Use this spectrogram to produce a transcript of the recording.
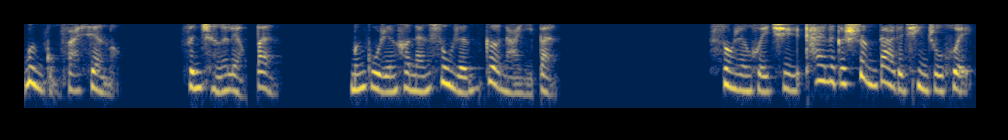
孟拱发现了，分成了两半，蒙古人和南宋人各拿一半。宋人回去开了个盛大的庆祝会。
